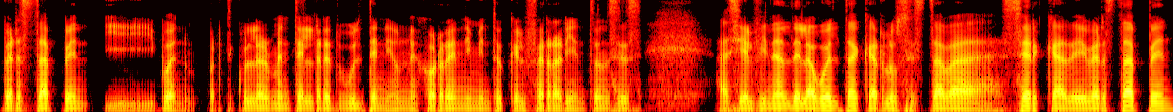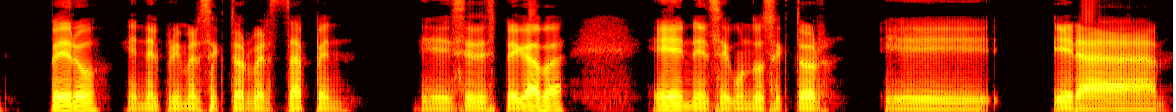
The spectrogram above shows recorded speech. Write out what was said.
Verstappen y bueno, particularmente el Red Bull tenía un mejor rendimiento que el Ferrari. Entonces, hacia el final de la vuelta, Carlos estaba cerca de Verstappen, pero en el primer sector Verstappen eh, se despegaba. En el segundo sector eh, era,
